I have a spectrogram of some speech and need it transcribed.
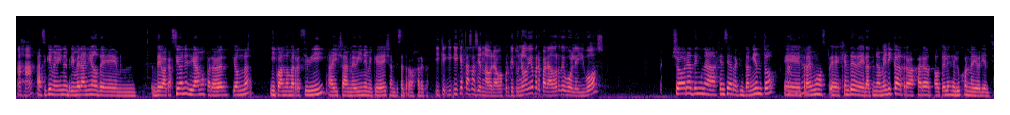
Ajá. Así que me vine el primer año de, mm, de vacaciones, digamos, para ver qué onda. Y cuando me recibí, ahí ya me vine, me quedé y ya empecé a trabajar acá. ¿Y qué, y qué estás haciendo ahora vos? Porque tu novio preparador de vóley y vos... Yo ahora tengo una agencia de reclutamiento, eh, mira. traemos eh, gente de Latinoamérica a trabajar a, a hoteles de lujo en Medio Oriente.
